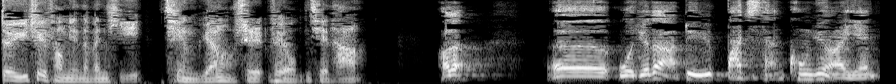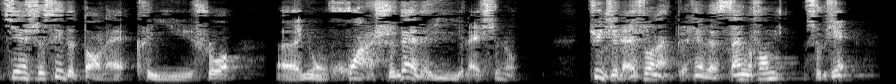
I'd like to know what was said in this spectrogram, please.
对于这方面的问题，请袁老师为我们解答。好的。呃，我觉得啊，对于巴基斯坦空军而言，歼十 C 的到来可以说，呃，用划时代的意义来形容。具体来说呢，表现在三个方面。首先，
